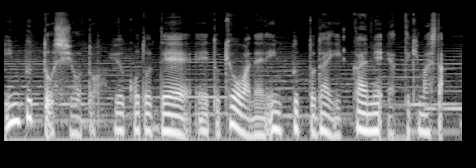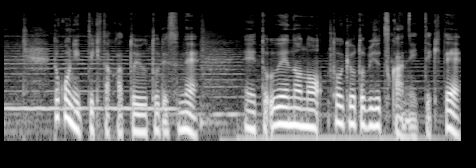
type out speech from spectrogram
インプットをしようということで、えーと、今日はねインプット第1回目やってきました。どこに行ってきたかというとですね、えーと、上野の東京都美術館に行ってきて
